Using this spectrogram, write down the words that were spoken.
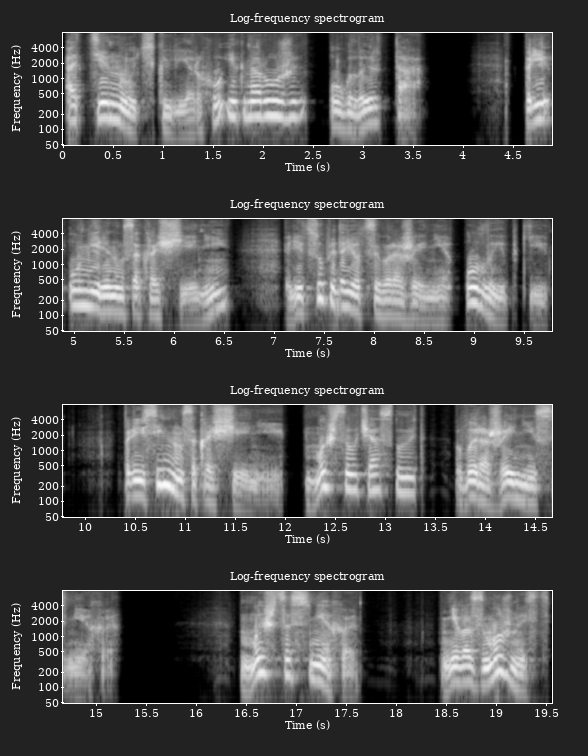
Оттянуть кверху и к наружу углы рта. При умеренном сокращении лицу придается выражение улыбки. При сильном сокращении мышца участвует выражении смеха. Мышца смеха невозможность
